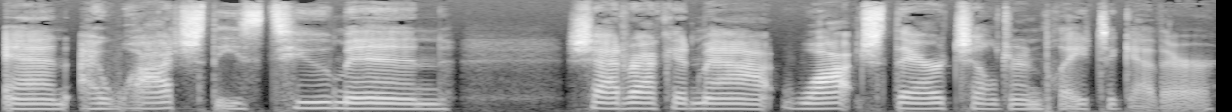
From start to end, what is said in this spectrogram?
And I watched these two men, Shadrach and Matt, watch their children play together,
